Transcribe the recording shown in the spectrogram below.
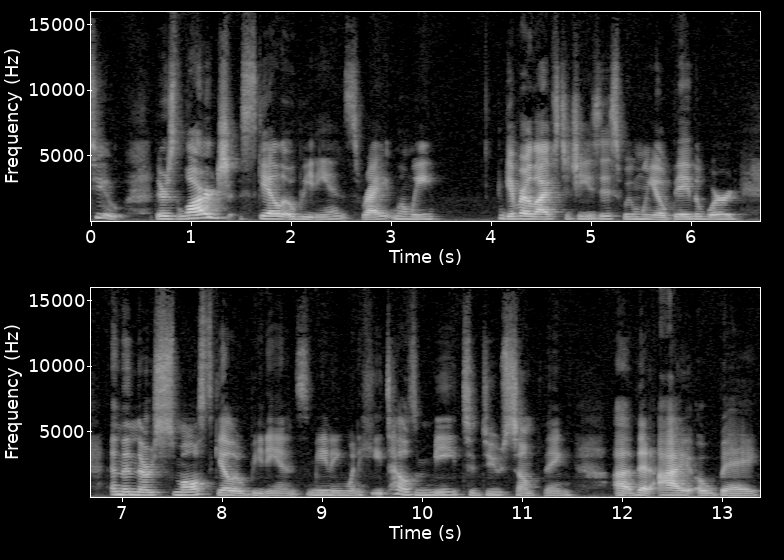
to. There's large scale obedience, right? When we give our lives to Jesus, when we obey the word, and then there's small scale obedience, meaning when he tells me to do something uh, that I obey.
